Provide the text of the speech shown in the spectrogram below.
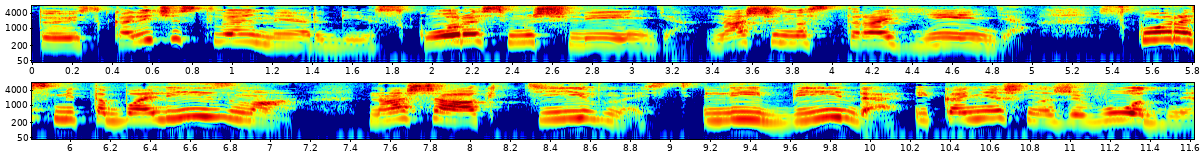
То есть количество энергии, скорость мышления, наше настроение, скорость метаболизма – наша активность, либидо и, конечно же, водный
